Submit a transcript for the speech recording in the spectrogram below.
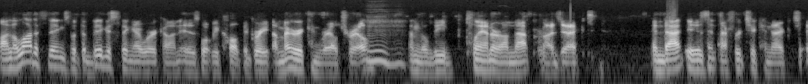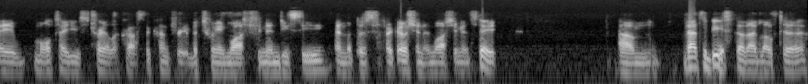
on a lot of things, but the biggest thing I work on is what we call the Great American Rail Trail. Mm-hmm. I'm the lead planner on that project. And that is an effort to connect a multi use trail across the country between Washington, D.C. and the Pacific Ocean in Washington state. Um, that's a beast that I'd love to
